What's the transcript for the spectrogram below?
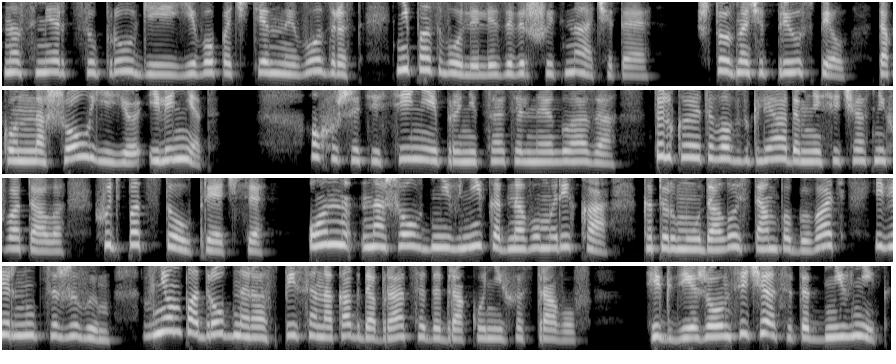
но смерть супруги и его почтенный возраст не позволили завершить начатое. Что значит преуспел? Так он нашел ее или нет?» Ох уж эти синие проницательные глаза. Только этого взгляда мне сейчас не хватало. Хоть под стол прячься. Он нашел дневник одного моряка, которому удалось там побывать и вернуться живым. В нем подробно расписано, как добраться до Драконьих островов. И где же он сейчас, этот дневник?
